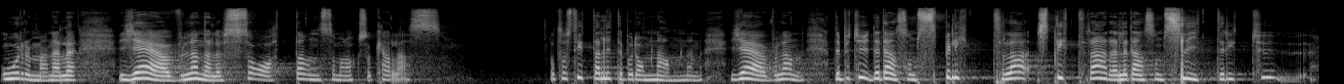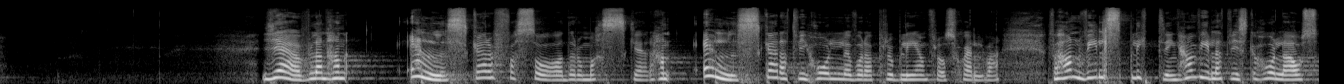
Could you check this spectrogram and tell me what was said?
Ormen eller djävulen eller Satan som han också kallas. Låt oss titta lite på de namnen. Djävulen, det betyder den som splittrar, splittrar eller den som sliter i tu. Djävulen, han älskar fasader och masker. Han älskar att vi håller våra problem för oss själva. För han vill splittring, han vill att vi ska hålla oss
